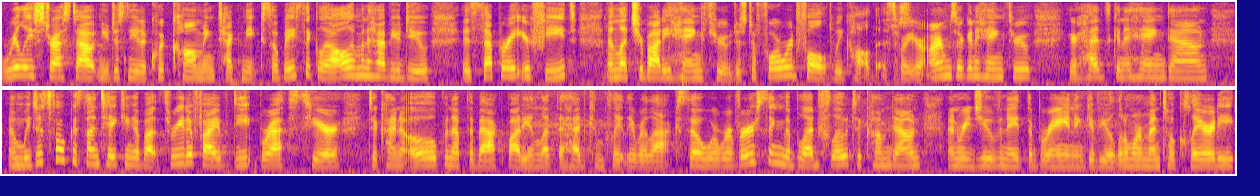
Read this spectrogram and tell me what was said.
really stressed out and you just need a quick calming technique. So basically all I'm going to have you do is separate your feet and let your body hang through. Just a forward fold, we call this, where your arms are going to hang through, your head's going to hang down, and we just focus on taking about three to five deep breaths here to kind of open up the back body and let the head completely relax. So we're reversing the blood flow to come down and rejuvenate the brain and give you a little more mental clarity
